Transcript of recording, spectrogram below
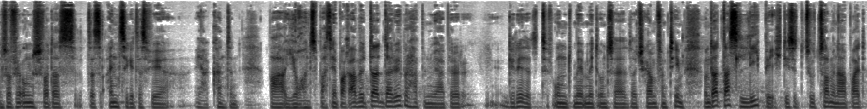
Und so für uns war das das Einzige, das wir ja, kannten, war Johann Sebastian Bach. Aber da, darüber haben wir aber geredet und mit, mit unserem von Team. Und da, das liebe ich, diese Zusammenarbeit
